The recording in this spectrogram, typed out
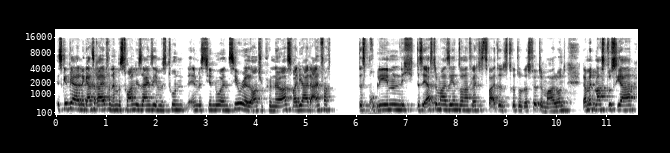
es gibt ja eine ganze Reihe von Investoren, die sagen, sie investieren, investieren nur in Serial Entrepreneurs, weil die halt einfach das Problem nicht das erste Mal sehen, sondern vielleicht das zweite, das dritte oder das vierte Mal. Und damit machst du es ja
